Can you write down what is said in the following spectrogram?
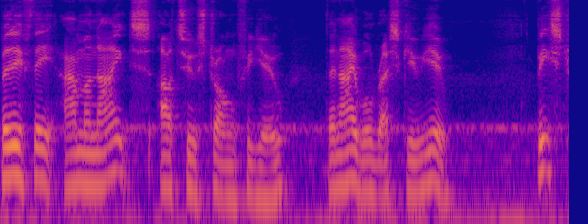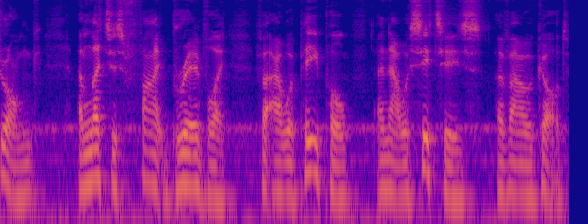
But if the Ammonites are too strong for you, then I will rescue you. Be strong and let us fight bravely for our people and our cities of our God.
